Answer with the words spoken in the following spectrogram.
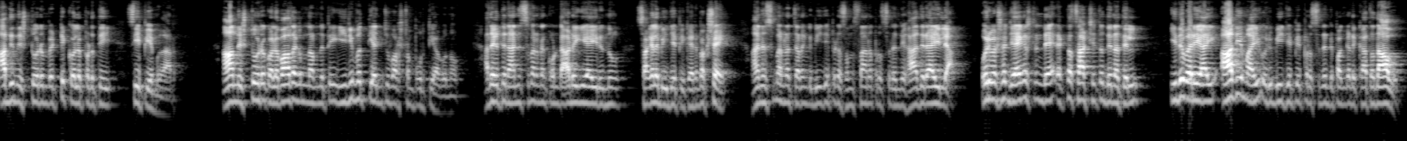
അതിനിഷ്ഠൂരം വെട്ടിക്കൊലപ്പെടുത്തി സി പി എമ്മുകാർ. ആ നിഷ്ഠൂര കൊലപാതകം നടന്നിട്ട് ഇരുപത്തിയഞ്ച് വർഷം പൂർത്തിയാകുന്നു. അദ്ദേഹത്തിന് അനുസ്മരണം കൊണ്ടാടുകയായിരുന്നു സകല ബി ജെ പിക്കാരും. പക്ഷേ അനുസ്മരണ ചടങ്ങ് ബി ജെ പിയുടെ സംസ്ഥാന പ്രസിഡന്റ് ഹാജരായില്ല. ഒരുപക്ഷെ ജയകൃഷ്ണന്റെ രക്തസാക്ഷിത്വ ദിനത്തിൽ ഇതുവരെയായി ആദ്യമായി ഒരു ബി ജെ പി പ്രസിഡന്റ് പങ്കെടുക്കാത്തതാവും.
